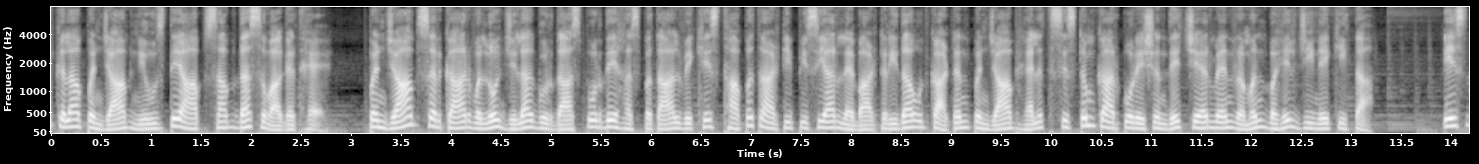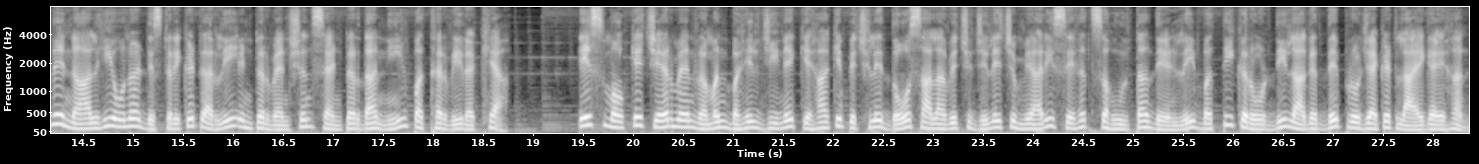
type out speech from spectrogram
ਕਲਾ ਪੰਜਾਬ ਨਿਊਜ਼ ਤੇ ਆਪ ਸਭ ਦਾ ਸਵਾਗਤ ਹੈ। ਪੰਜਾਬ ਸਰਕਾਰ ਵੱਲੋਂ ਜ਼ਿਲ੍ਹਾ ਗੁਰਦਾਸਪੁਰ ਦੇ ਹਸਪਤਾਲ ਵਿਖੇ ਸਥਾਪਿਤ ਆਰਟੀਪੀਸੀਆਰ ਲੈਬਾਰਟਰੀ ਦਾ ਉਦਘਾਟਨ ਪੰਜਾਬ ਹੈਲਥ ਸਿਸਟਮ ਕਾਰਪੋਰੇਸ਼ਨ ਦੇ ਚੇਅਰਮੈਨ ਰਮਨ ਬਹਿਲ ਜੀ ਨੇ ਕੀਤਾ। ਇਸ ਦੇ ਨਾਲ ਹੀ ਉਹਨਾਂ ਡਿਸਟ੍ਰਿਕਟ ਅਰਲੀ ਇੰਟਰਵੈਂਸ਼ਨ ਸੈਂਟਰ ਦਾ ਨੀਂਹ ਪੱਥਰ ਵੀ ਰੱਖਿਆ। ਇਸ ਮੌਕੇ ਚੇਅਰਮੈਨ ਰਮਨ ਬਹਿਲ ਜੀ ਨੇ ਕਿਹਾ ਕਿ ਪਿਛਲੇ 2 ਸਾਲਾਂ ਵਿੱਚ ਜ਼ਿਲ੍ਹੇ 'ਚ ਮਿਆਰੀ ਸਿਹਤ ਸਹੂਲਤਾਂ ਦੇਣ ਲਈ 32 ਕਰੋੜ ਦੀ ਲਾਗਤ ਦੇ ਪ੍ਰੋਜੈਕਟ ਲਾਏ ਗਏ ਹਨ।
